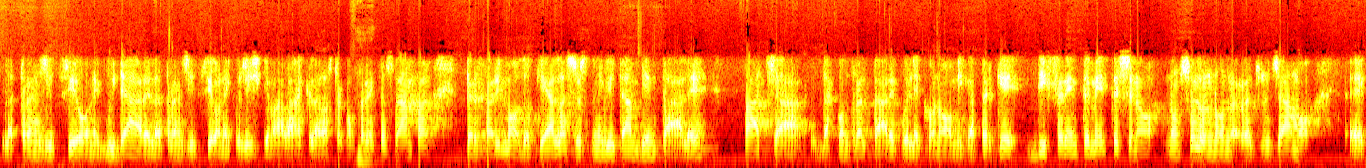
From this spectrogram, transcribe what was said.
la transizione, guidare la transizione, così si chiamava anche la nostra conferenza stampa, per fare in modo che alla sostenibilità ambientale faccia da contraltare quella economica, perché differentemente se no non solo non raggiungiamo eh,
